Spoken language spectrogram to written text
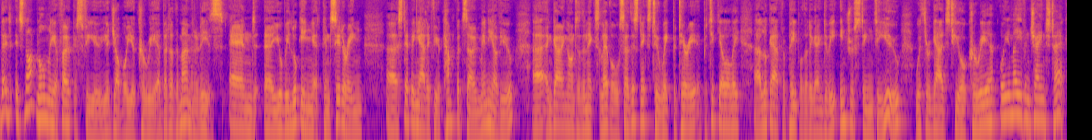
It's not normally a focus for you, your job or your career, but at the moment it is. And uh, you'll be looking at considering uh, stepping out of your comfort zone, many of you, uh, and going on to the next level. So, this next two week, particularly, uh, look out for people that are going to be interesting to you with regards to your career, or you may even change tack,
